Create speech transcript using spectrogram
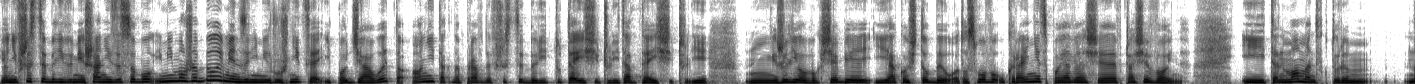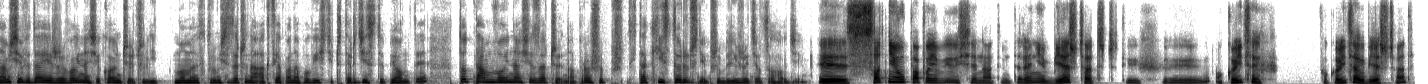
i oni wszyscy byli wymieszani ze sobą i mimo, że były między nimi różnice i podziały, to oni tak naprawdę wszyscy byli tutejsi, czyli tamtejsi, czyli mm, żyli obok siebie i jakoś to było. To słowo Ukraina Ukrainiec pojawia się w czasie wojny. I ten moment, w którym nam się wydaje, że wojna się kończy, czyli moment, w którym się zaczyna akcja pana powieści 45, to tam wojna się zaczyna. Proszę tak historycznie przybliżyć, o co chodzi. Y, sotnie UPA pojawiły się na tym terenie Bieszczad, czy tych y, okolicach, w okolicach Bieszczad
